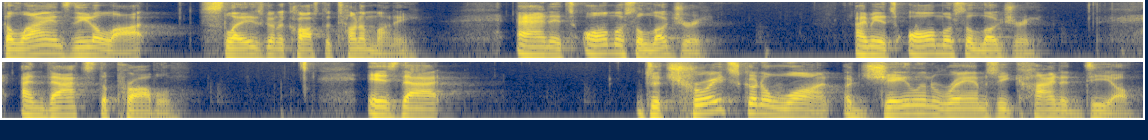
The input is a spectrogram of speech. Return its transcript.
the Lions need a lot. Slay is going to cost a ton of money, and it's almost a luxury. I mean, it's almost a luxury. And that's the problem. Is that Detroit's going to want a Jalen Ramsey kind of deal.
